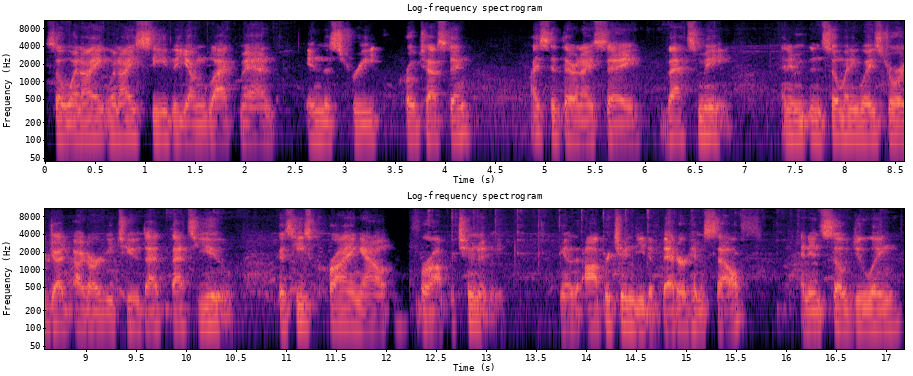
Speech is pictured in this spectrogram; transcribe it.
So when I when I see the young black man in the street protesting, I sit there and I say, that's me. And in, in so many ways, George, I'd, I'd argue to you that that's you because he's crying out for opportunity. You know, the opportunity to better himself and in so doing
